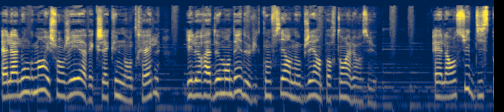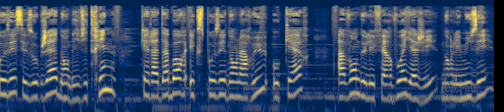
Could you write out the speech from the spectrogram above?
Elle a longuement échangé avec chacune d'entre elles et leur a demandé de lui confier un objet important à leurs yeux. Elle a ensuite disposé ces objets dans des vitrines qu'elle a d'abord exposées dans la rue, au Caire, avant de les faire voyager dans les musées,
